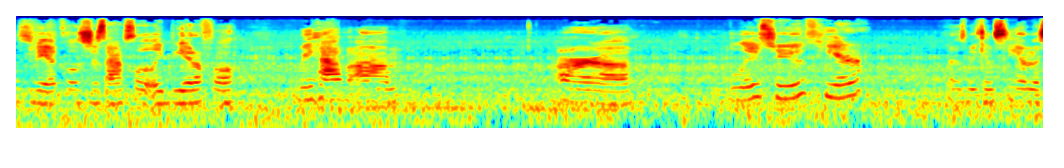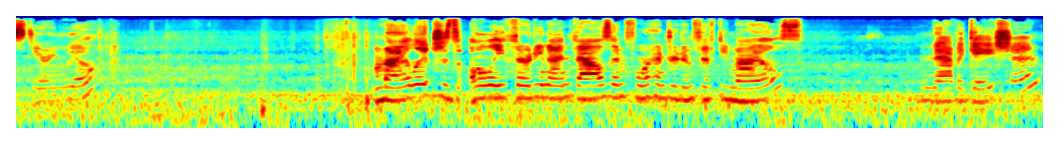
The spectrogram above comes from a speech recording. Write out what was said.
This vehicle is just absolutely beautiful. We have um, our uh, Bluetooth here, as we can see on the steering wheel mileage is only 39,450 miles. Navigation.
